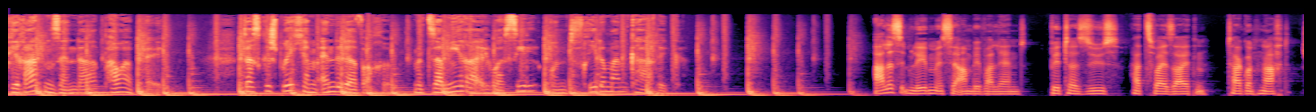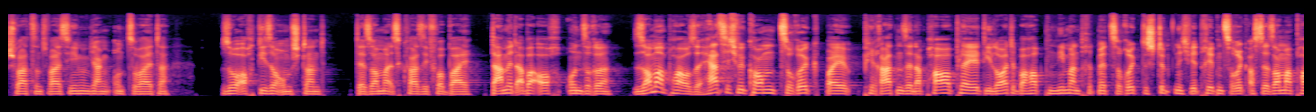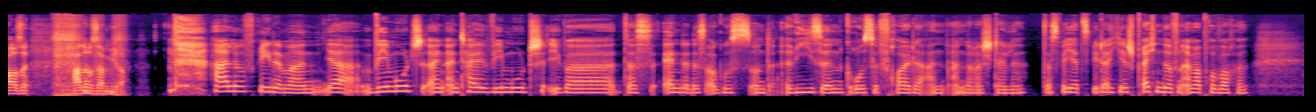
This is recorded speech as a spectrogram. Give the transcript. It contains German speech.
Piratensender Powerplay. Das Gespräch am Ende der Woche mit Samira El-Wasil und Friedemann Karik. Alles im Leben ist ja ambivalent. Bitter, süß, hat zwei Seiten. Tag und Nacht, schwarz und weiß, Yin und Yang und so weiter. So auch dieser Umstand. Der Sommer ist quasi vorbei. Damit aber auch unsere Sommerpause. Herzlich willkommen zurück bei Piratensender Powerplay. Die Leute behaupten, niemand tritt mehr zurück. Das stimmt nicht. Wir treten zurück aus der Sommerpause. Hallo Samira. Hallo Friedemann. Ja, Wehmut, ein, ein Teil Wehmut über das Ende des Augusts und riesengroße Freude an anderer Stelle, dass wir jetzt wieder hier sprechen dürfen, einmal pro Woche.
